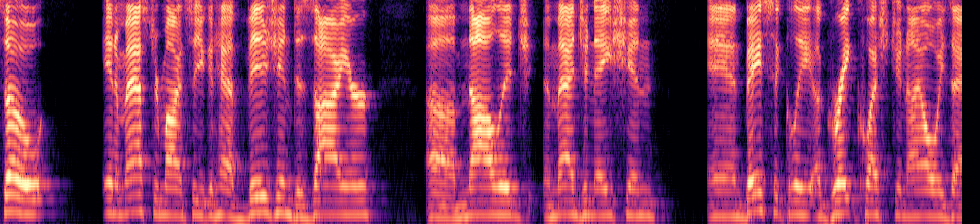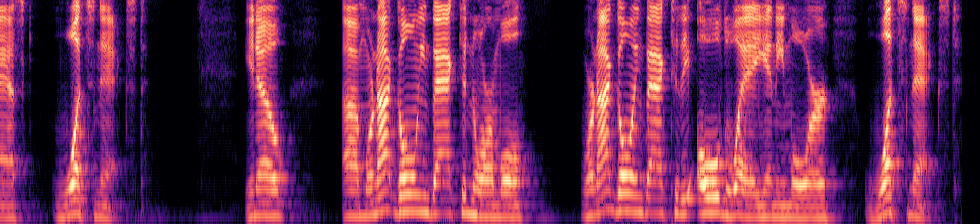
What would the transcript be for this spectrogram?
so in a mastermind, so you can have vision, desire, um, knowledge, imagination, and basically, a great question I always ask what's next? You know, um, we're not going back to normal. We're not going back to the old way anymore. What's next?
